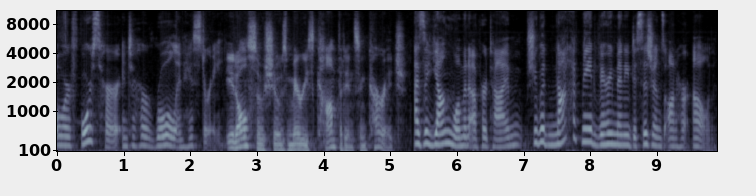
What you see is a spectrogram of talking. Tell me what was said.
or force her into her role in history. It also shows Mary's confidence and courage. As a young woman of her time, she would not have made very many decisions on her own.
